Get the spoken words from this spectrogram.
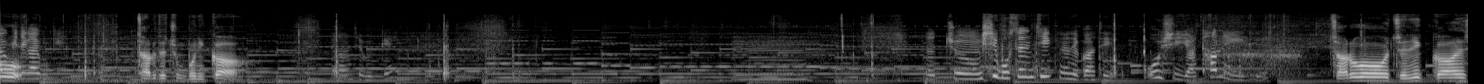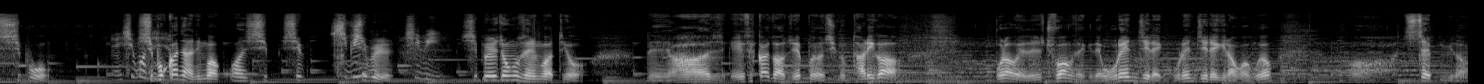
해볼게 자로 자료 대충 보니까 내가 한번 해볼게. 대충 15cm 될것 같아. 옷이 야 타네 이게. 자료 재니까 15 네, 15. 15까지 아닌 것 같고 한 10, 10, 12? 11 12. 11 정도 되는 것 같아요 네, 아, 이 색깔도 아주 예뻐요. 지금 다리가 뭐라고 해야 되지? 주황색, 네, 오렌지렉, 오렌지렉이라고 하고요. 어, 진짜 예쁩니다.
